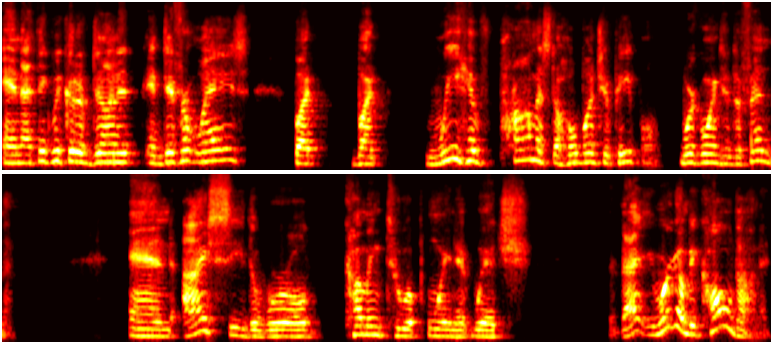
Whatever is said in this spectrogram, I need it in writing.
and I think we could have done it in different ways, but but we have promised a whole bunch of people we're going to defend them. And I see the world coming to a point at which that we're going to be called on it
